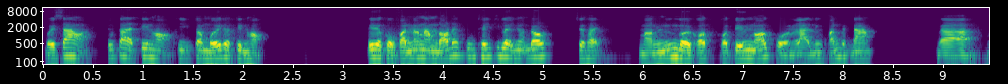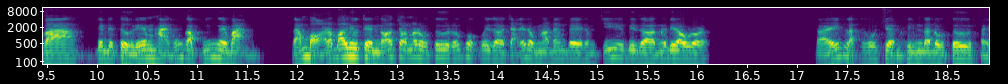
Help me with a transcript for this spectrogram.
Bởi sao ạ? Chúng ta lại tin họ khi chúng ta mới cho tin họ. Bây giờ cổ phần đang nằm đó đấy cũng thấy lợi nhuận đâu? Chưa thấy. Mà những người có có tiếng nói của là chứng khoán Việt Nam. À, và tiền điện tử thì em Hải cũng gặp những người bạn dám bỏ ra bao nhiêu tiền đó cho nó đầu tư đối cuộc bây giờ trả đến đồng nào đem về thậm chí bây giờ nó đi đâu rồi? Đấy, đấy là cái câu chuyện khi chúng ta đầu tư phải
